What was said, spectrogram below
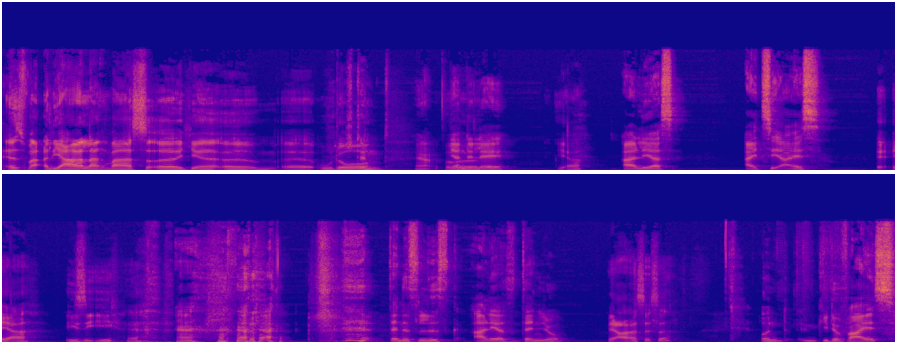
Es war jahrelang war es äh, hier ähm, äh, Udo. Stimmt. Ja. Jan Äh, Delay, Ja. alias Icy Ice. Ja. Easy E. Ja, Dennis Lisk, alias Daniel. ja das ist er. Und Guido Weiß.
